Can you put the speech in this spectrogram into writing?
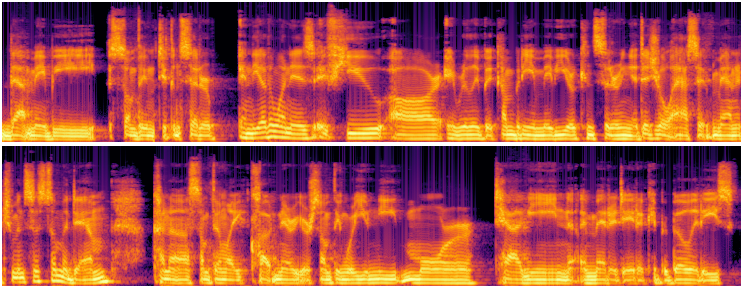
that may be something to consider. And the other one is if you are a really big company and maybe you're considering a digital asset management system, a DAM, kind of something like Cloudinary or something where you need more tagging and metadata capabilities,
